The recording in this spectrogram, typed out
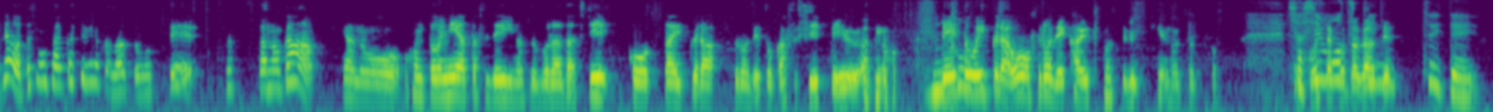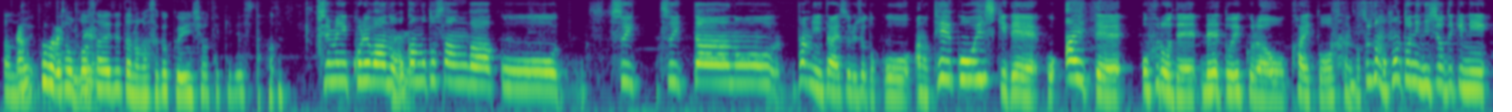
じゃあ私も参加してみようかなと思って、作ったのが、あの、本当に私でいいのつぶらだし、凍ったいくら、風呂で溶かすしっていう、あの、冷凍いくらを風呂で解凍するっていうのをちょっと、写真もつついてあの、ね、投稿されてたのがすごく印象的でした。ちなみにこれはあの、はい、岡本さんがこうツイツイッターの民に対するちょっとこうあの抵抗意識でこうあえてお風呂で冷凍いくらを解凍したんですかそれとも本当に日常的に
